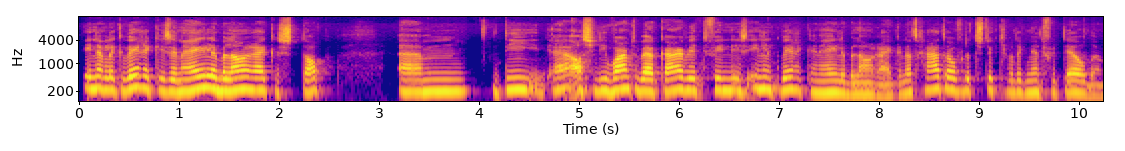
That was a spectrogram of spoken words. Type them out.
innerlijk werk is een hele belangrijke stap. Um, die, hè, als je die warmte bij elkaar wilt vinden, is innerlijk werk een hele belangrijke. En dat gaat over dat stukje wat ik net vertelde.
